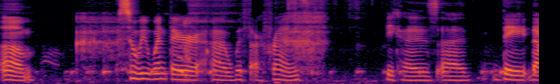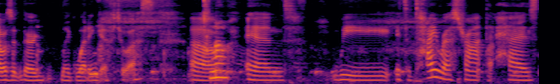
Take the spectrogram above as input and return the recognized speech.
Um, so we went there uh, with our friends because uh, they that was their like wedding gift to us, um, and we it's a Thai restaurant that has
